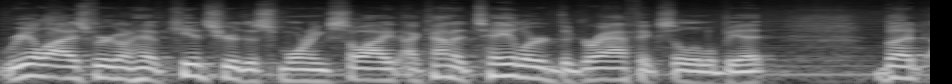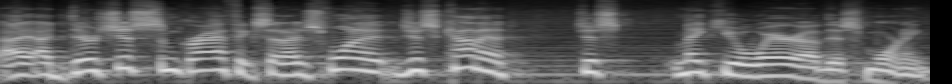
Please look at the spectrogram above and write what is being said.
realized we are going to have kids here this morning, so I, I kind of tailored the graphics a little bit. But I, I, there's just some graphics that I just want to just kind of just make you aware of this morning.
